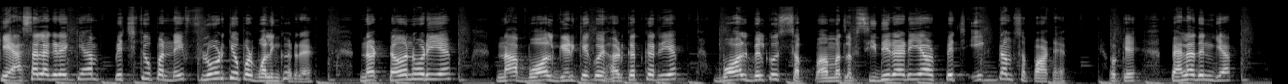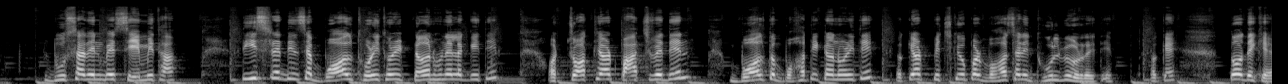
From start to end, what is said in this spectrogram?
कि ऐसा लग रहा है कि हम पिच के ऊपर नहीं फ्लोर के ऊपर बॉलिंग कर रहे हैं। ना टर्न हो रही है ना बॉल गिर के कोई हरकत कर रही है। बॉल बिल्कुल सप, मतलब सीधी रह रही है और पिच एकदम सपाट है ओके? पहला दिन गया दूसरा दिन भी सेम ही था। तीसरे दिन से बॉल थोड़ी थोड़ी टर्न होने लग गई थी और चौथे और पाँचवें दिन बॉल तो बहुत ही टर्न हो रही थी ओके? और पिच के ऊपर बहुत सारी धूल भी उड़ रही थी ओके? तो देखिए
